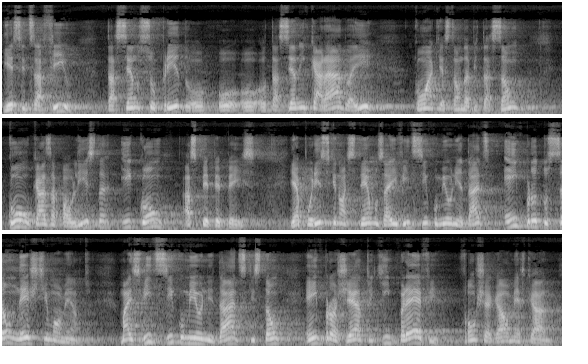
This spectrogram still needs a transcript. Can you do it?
E esse desafio está sendo suprido ou está sendo encarado aí com a questão da habitação, com o Casa Paulista e com as PPPs. E é por isso que nós temos aí 25 mil unidades em produção neste momento, mais 25 mil unidades que estão em projeto e que em breve vão chegar ao mercado.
